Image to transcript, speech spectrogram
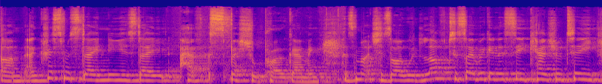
um, and Christmas Day and New Year's Day have special programming. As much as I would love to say we're going to see Casualty,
